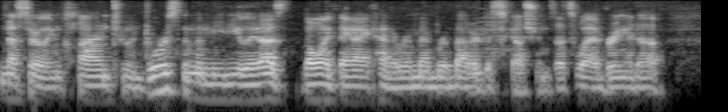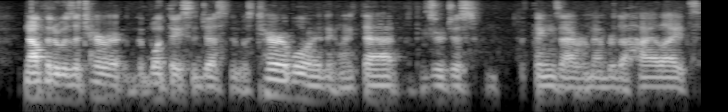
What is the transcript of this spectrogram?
necessarily inclined to endorse them immediately. That's the only thing I kind of remember about our discussions. That's why I bring it up. Not that it was a terror, what they suggested was terrible or anything like that. these are just the things I remember, the highlights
